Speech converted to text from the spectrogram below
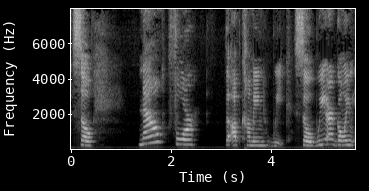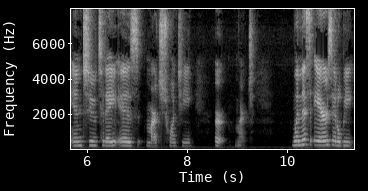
So now for the upcoming week. So we are going into, today is March 20, or March. When this airs, it'll be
